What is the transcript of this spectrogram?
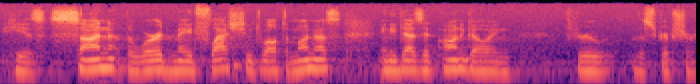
his Son, the Word made flesh, who dwelt among us, and he does it ongoing through the Scripture.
